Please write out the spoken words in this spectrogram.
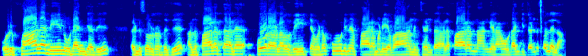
ஒரு பாலமேன் உடைஞ்சது என்று சொல்றதுக்கு அந்த பாலத்தால போற அளவு வெயிட்டை விட கூடின பாரமுடைய வாகனம் சென்றதால பாரம் தாங்க எல்லாம் உடைஞ்சிட்டேன்னு சொல்லலாம்.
